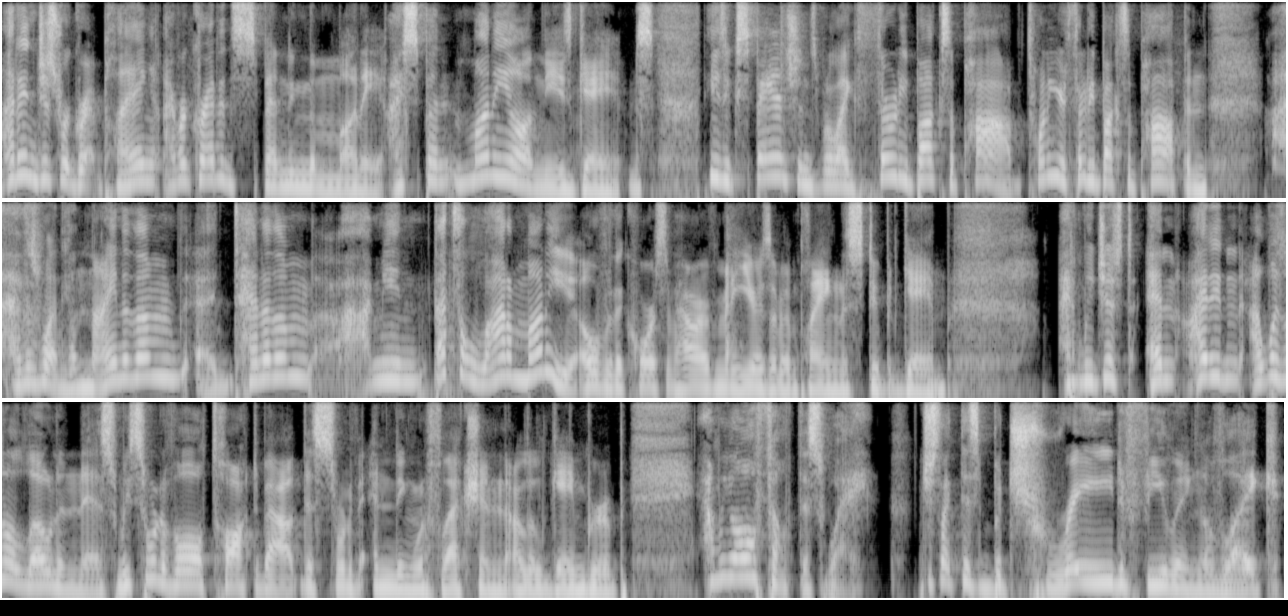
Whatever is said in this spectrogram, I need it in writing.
I didn't just regret playing, I regretted spending the money. I spent money on these games. These expansions were like 30 bucks a pop, 20 or 30 bucks a pop. And uh, there's what, nine of them, uh, 10 of them? I mean, that's a lot of money over the course of however many years I've been playing this stupid game. And we just, and I didn't, I wasn't alone in this. We sort of all talked about this sort of ending reflection, our little game group, and we all felt this way. Just like this betrayed feeling of like,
